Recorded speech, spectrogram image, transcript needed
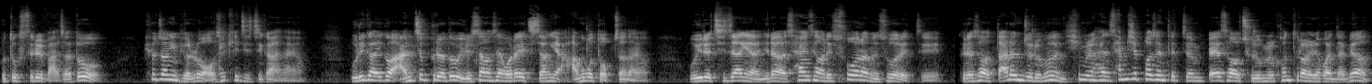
보톡스를 맞아도 표정이 별로 어색해지지가 않아요. 우리가 이거 안 찌푸려도 일상생활에 지장이 아무것도 없잖아요. 오히려 지장이 아니라 사회생활이 수월하면 수월했지. 그래서 다른 주름은 힘을 한 30%쯤 빼서 주름을 컨트롤하려고 한다면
